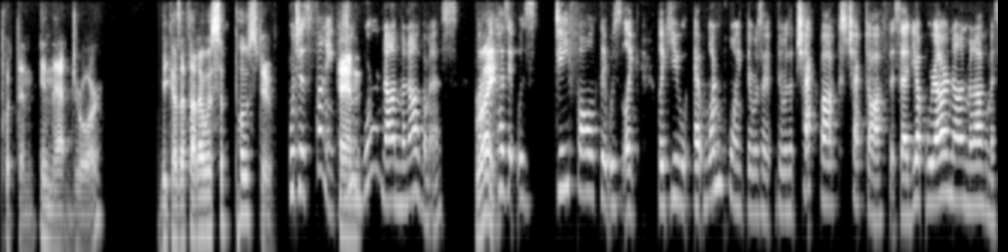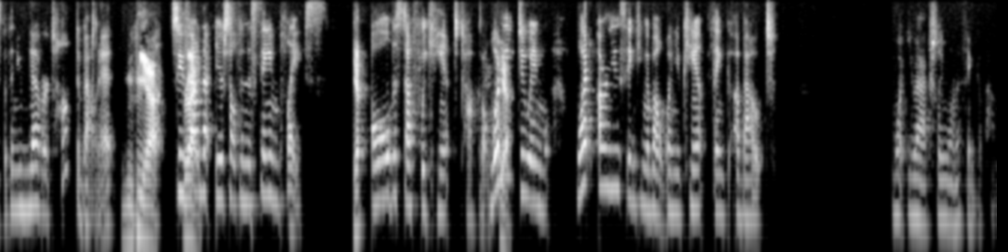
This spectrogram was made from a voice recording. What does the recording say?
put them in that drawer because i thought i was supposed to Which is funny because you were non-monogamous, right because it was default, it was like, like you, at one point, there was a, there was a checkbox checked off that said, yep, we are non-monogamous, but then you never talked about it. Mm, yeah So you Right. found yourself in the same place. Yep. All the stuff we can't talk about. What Yeah. are you doing? What are you thinking about when you can't think about what you actually want to think about?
